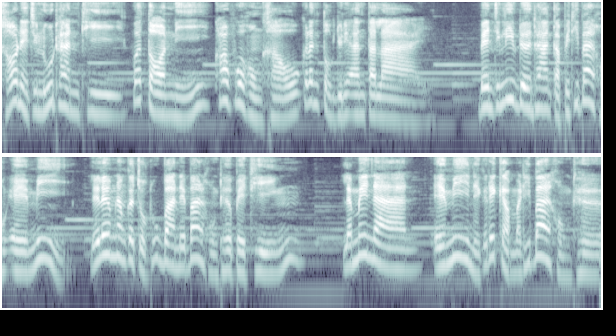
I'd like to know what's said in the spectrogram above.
เขาเนี่ยจึงรู้ทันทีว่าตอนนี้ครอบครัวของเขากำลังตกอยู่ในอันตราย เบนจึงรีบเดินทางกลับไปที่บ้านของเอมี่และเริ่มนำกระจกทุกบานในบ้านของเธอไปทิ้ง และไม่นานเอมี่เนี่ยก็ได้กลับมาที่บ้านของเธอ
